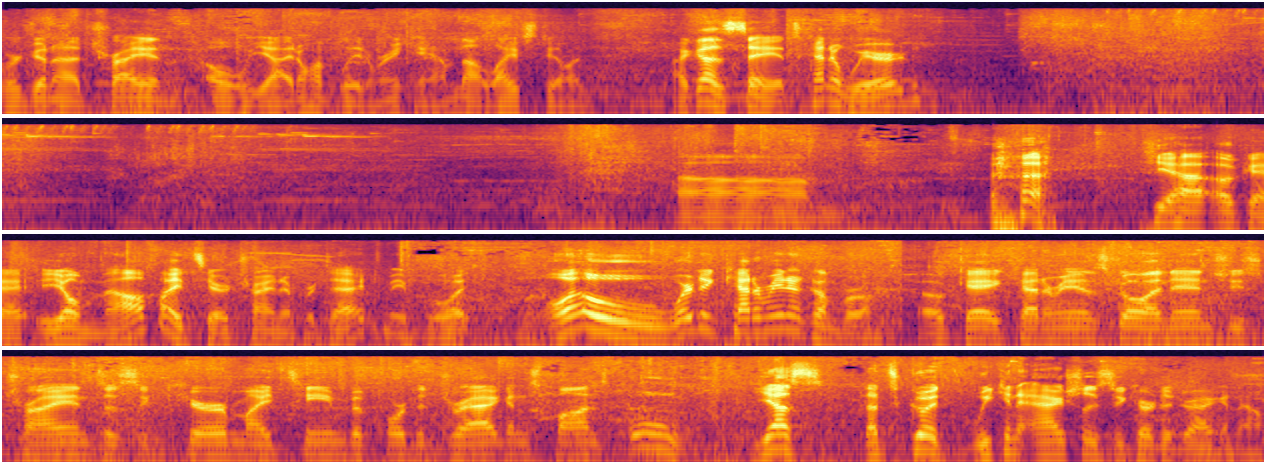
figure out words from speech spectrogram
We're gonna try and. Oh yeah, I don't have Blade and Ruined King. I'm not life stealing. I gotta say, it's kind of weird. Um. yeah, okay. Yo, Malphite's here trying to protect me, boy. Whoa, where did Katarina come from? Okay, Katarina's going in. She's trying to secure my team before the dragon spawns. Ooh, yes, that's good. We can actually secure the dragon now.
